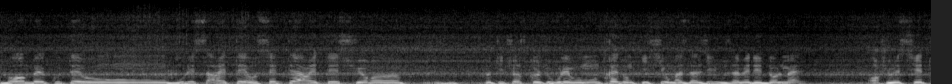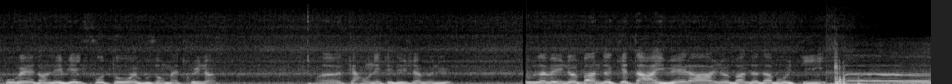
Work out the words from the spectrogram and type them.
Bon, ben écoutez, on voulait s'arrêter, on s'était arrêté sur euh, petite chose que je voulais vous montrer. Donc ici au Mas d'Asile, vous avez des dolmens. Alors je vais essayer de trouver dans les vieilles photos et vous en mettre une, euh, car on était déjà venu. Vous avez une bande qui est arrivée là, une bande d'abrutis. Euh,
